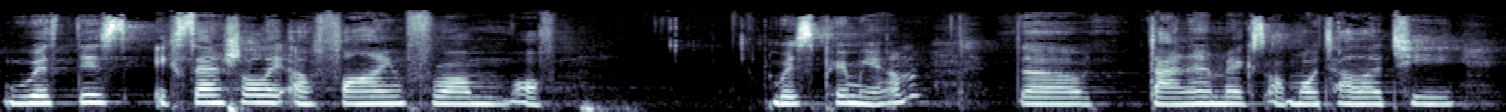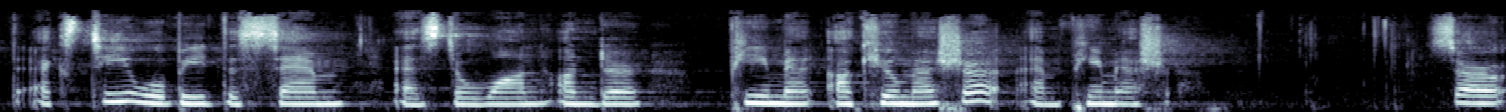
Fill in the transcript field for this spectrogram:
With this essentially affine form of risk premium, the dynamics of mortality, the XT will be the same as the one under Q measure and P measure. So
